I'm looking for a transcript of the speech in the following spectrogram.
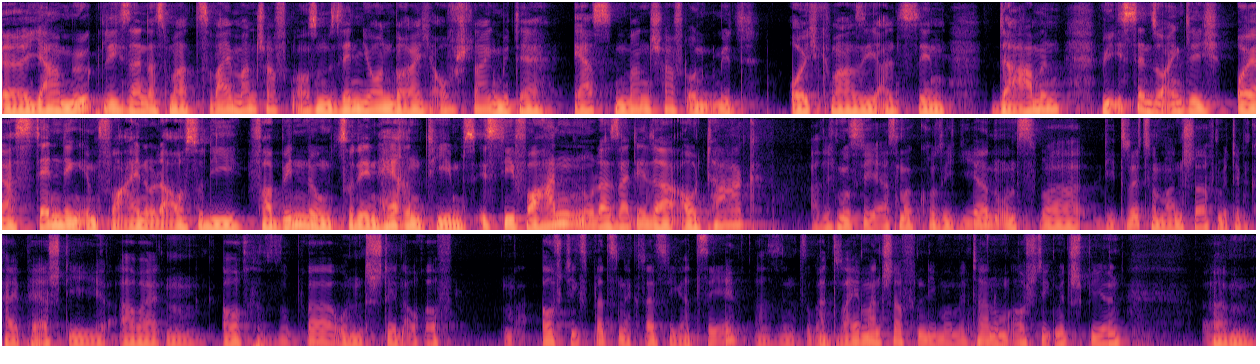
äh, Jahr möglich sein, dass mal zwei Mannschaften aus dem Seniorenbereich aufsteigen mit der ersten Mannschaft und mit euch quasi als den Damen. Wie ist denn so eigentlich euer Standing im Verein oder auch so die Verbindung zu den Herrenteams? Ist die vorhanden oder seid ihr da autark? Also ich muss dich erstmal korrigieren und zwar die dritte Mannschaft mit dem Kai Persch, die arbeiten auch super und stehen auch auf dem Aufstiegsplatz in der Kreisliga C. Also sind sogar drei Mannschaften, die momentan um Aufstieg mitspielen. Ähm,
